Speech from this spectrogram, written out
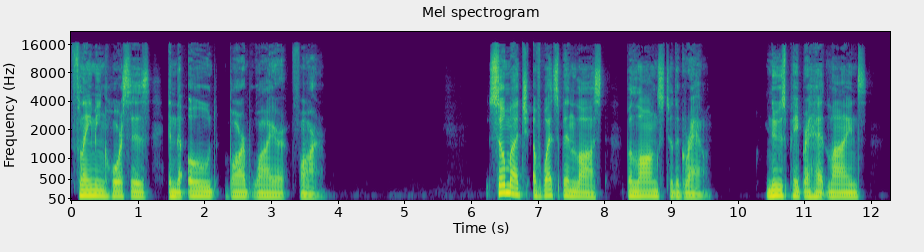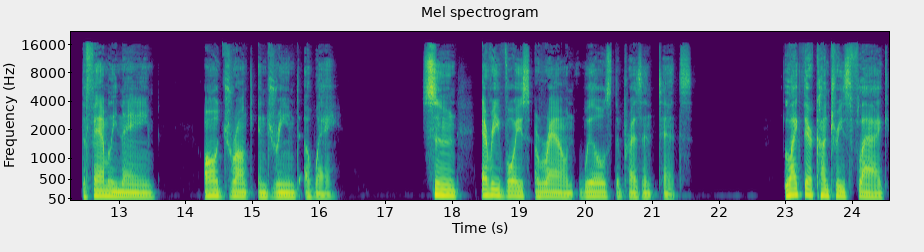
flaming horses in the old barbed wire farm. So much of what's been lost belongs to the ground. Newspaper headlines, the family name, all drunk and dreamed away. Soon, every voice around wills the present tense. Like their country's flag,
